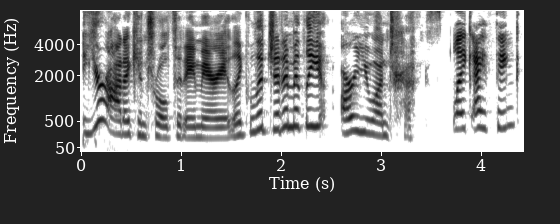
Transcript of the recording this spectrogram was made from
you're out of control today mary like legitimately are you on drugs like I think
